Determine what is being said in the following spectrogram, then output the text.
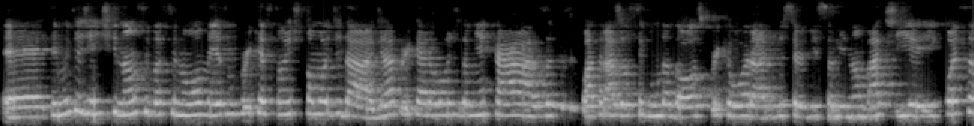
É, tem muita gente que não se vacinou mesmo por questões de comodidade, ah, porque era longe da minha casa, ou atrasou a segunda dose porque o horário do serviço ali não batia. E com essa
